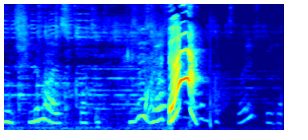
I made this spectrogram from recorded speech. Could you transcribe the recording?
viel schlimmer als Boxen. Wieso ist Leute Ah! für 12, Digga?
